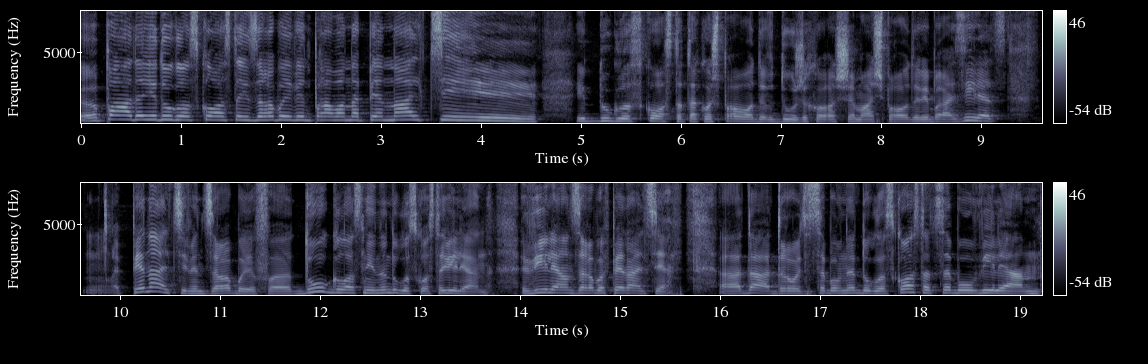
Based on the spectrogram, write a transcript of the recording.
е, падає Дуглас Коста і заробив він право на пенальті. І Дуглас Коста також проводив дуже хороший матч, проводив і бразилець. Пенальті він заробив. Е, Дуглас, ні, не Дуглас Коста, Віліан. Віліан заробив пенальті. А, да, друзі, це був не Дуглас Коста, це був Віліан.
